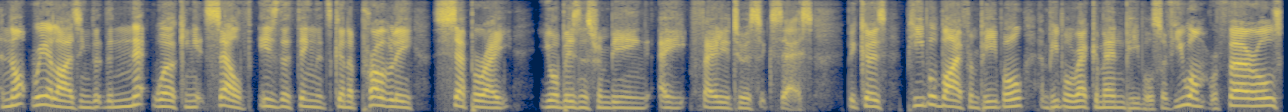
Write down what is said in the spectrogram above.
and not realizing that the networking itself is the thing that's going to probably separate your business from being a failure to a success because people buy from people and people recommend people. So if you want referrals,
